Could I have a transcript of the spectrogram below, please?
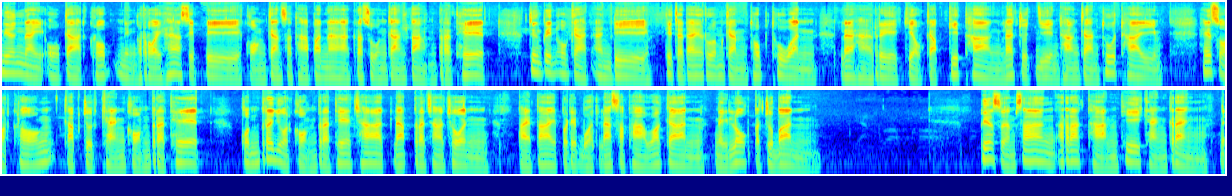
เนื่องในโอกาสครบ 150 ปีของการสถาปนากระทรวงการต่างประเทศ จึงเป็นโอกาสอันดีที่จะได้ร่วมกันทบทวน และหารือเกี่ยวกับทิศทางและจุดยืนทางการทูตไทย ให้สอดคล้องกับจุดแข็งของประเทศ ผลประโยชน์ของประเทศชาติและประชาชน ภายใต้บริบทและสภาวะการในโลกปัจจุบันเพื่อเสริมสร้างรากฐานที่แข็งแกร่งใน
